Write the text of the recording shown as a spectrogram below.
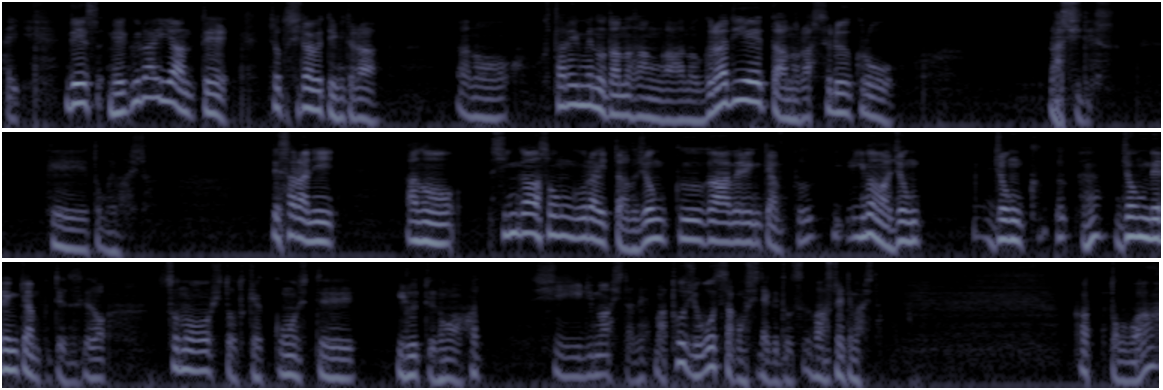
はい。でメグライアンってちょっと調べてみたらあの2人目の旦那さんがあのグラディエーターのラッセル・クロウらしいです。へえと思いました。でさらにあのシンガーソングライターのジョン・クーガー・メレンキャンプ今はジョンジョンクジョン・メレンキャンプっていうんですけどその人と結婚しているっていうのはは知りましたね。まあ当時覚えてたかもしれないけど忘れてました。あとは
